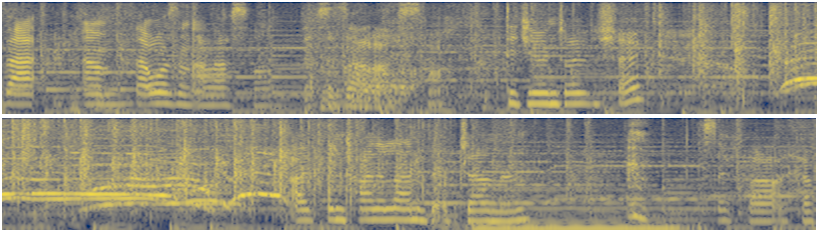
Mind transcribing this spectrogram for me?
Back. Um, that wasn't our last song. This is our last song. Did you enjoy the show? I've been trying to learn a bit of German. so far, I have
